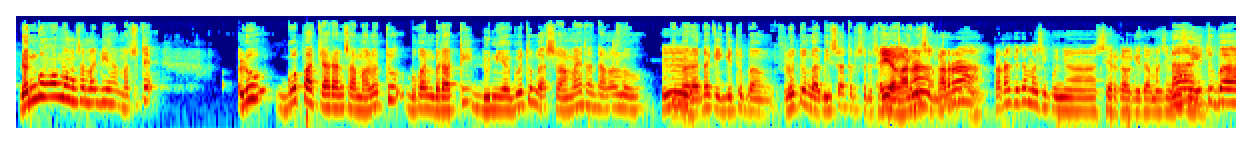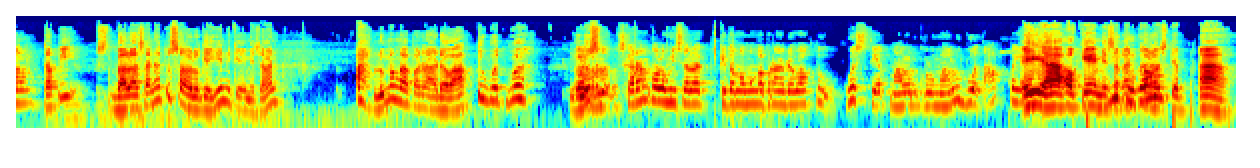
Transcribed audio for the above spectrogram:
Dan gue ngomong sama dia, maksudnya lu gue pacaran sama lu tuh bukan berarti dunia gue tuh nggak selamanya tentang lu ibaratnya kayak gitu bang lu tuh nggak bisa terus terusan Iya, karena sama karena gua. karena kita masih punya circle kita Nah masing-masing. itu bang, tapi balasannya tuh selalu kayak gini kayak misalkan, ah lu mah nggak pernah ada waktu buat gua. Nggak Lu perlu- sekarang kalau misalnya kita ngomong nggak pernah ada waktu, gue setiap malam ke rumah lu buat apa ya? Iya oke misalkan Gitu kan? kalau setiap ah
